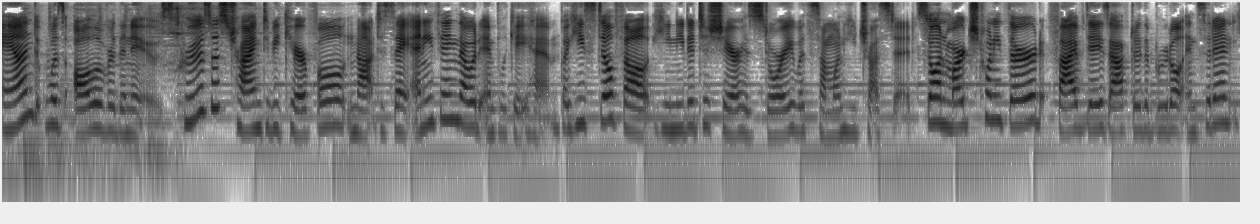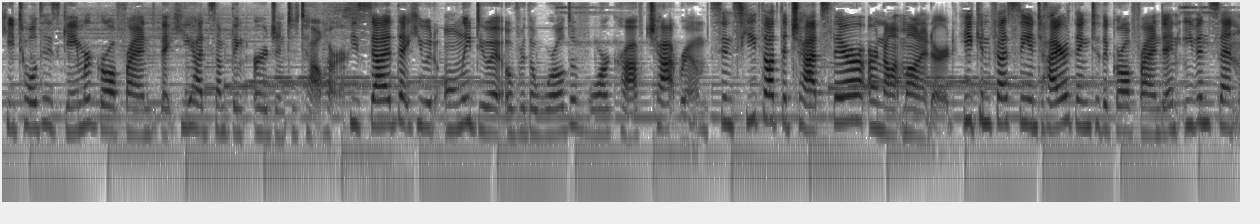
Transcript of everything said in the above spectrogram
and was all over the news. Kruse was trying to be careful not to say anything that would implicate him, but he still felt he needed to share his story with someone he trusted. So on March 23rd, five days after the brutal incident, he told his gamer girlfriend that he had something urgent to tell her. He said that he would only do it over the World of Warcraft chat room, since he thought the chats there are not monitored. He confessed the entire thing to the girlfriend and even sent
